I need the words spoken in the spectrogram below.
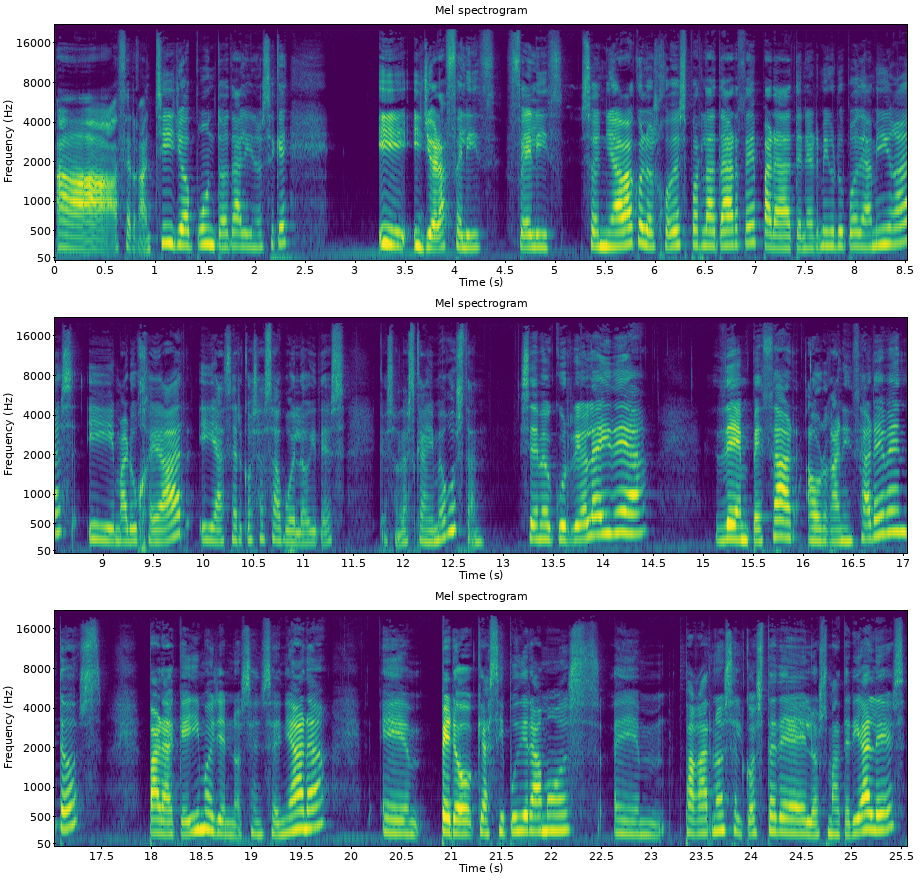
a hacer ganchillo, punto, tal y no sé qué. Y yo era feliz, feliz. Soñaba con los jueves por la tarde para tener mi grupo de amigas y marujear y hacer cosas abueloides, que son las que a mí me gustan. Se me ocurrió la idea de empezar a organizar eventos para que Imogen nos enseñara, eh, pero que así pudiéramos eh, pagarnos el coste de los materiales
